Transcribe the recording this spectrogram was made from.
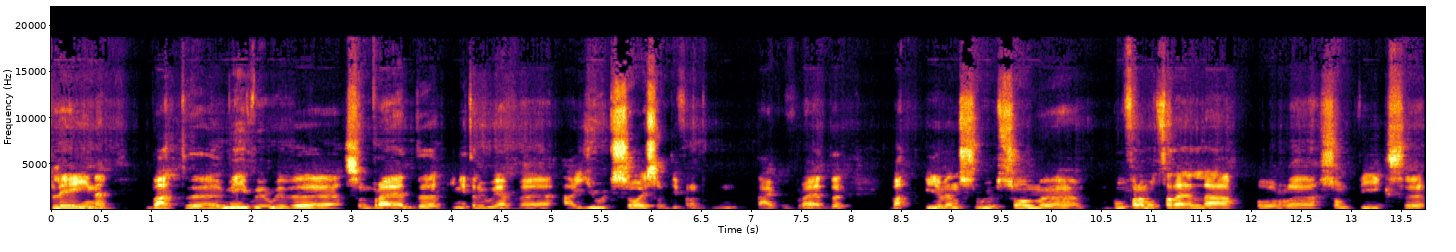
plain, but uh, maybe with uh, some bread. In Italy, we have uh, a huge choice of different type of bread, but even with some uh, bufala mozzarella or uh, some pigs, uh,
